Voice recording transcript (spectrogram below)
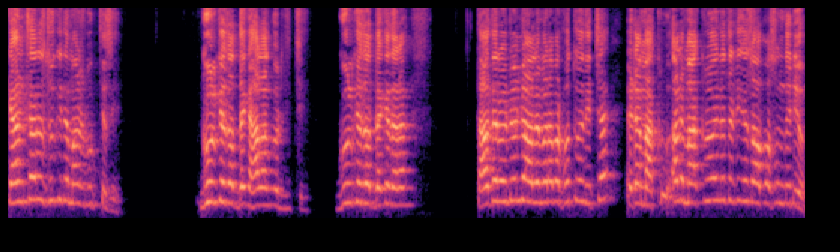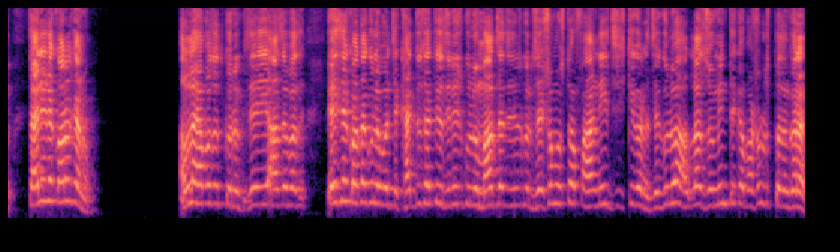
ক্যান্সারের ঝুঁকিতে মানুষ ভুগতেছে। গুলকে জব দেখে হালাল করে দিচ্ছে। গুলকে জব দেখে তারা, তাদের ওই জন্য আলেমের আবার ফতুয়া দিচ্ছে, এটা মাকরু। আরে মাকরু হইলে তো ঠিক আছে, অপছন্দনীয়। তাইলে এটা করো কেন? আল্লাহ হেফাজত করুক, যে এই আজেবাজে, এই যে কথাগুলো বলছে খাদ্য জাতীয় জিনিসগুলো মাছ জাতীয় জিনিসগুলো, যে সমস্ত পানি সৃষ্টি করে, যেগুলো আল্লাহ জমিন থেকে ফসল উৎপাদন করার,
